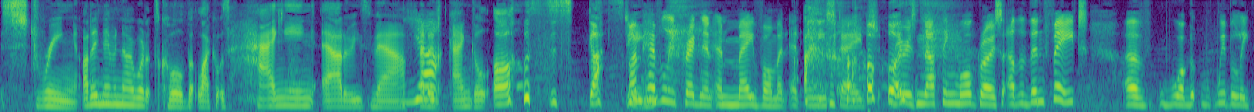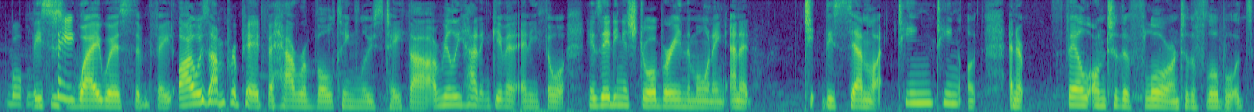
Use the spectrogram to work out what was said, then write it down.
string. I didn't even know what it's called, but like it was hanging out of his mouth at an angle. Oh, it was disgusting. I'm heavily pregnant and may vomit at any stage. Oh, there is nothing more gross other than feet of wog- wibbly wobbly This is way worse than feet. I was unprepared for how revolting loose teeth are. I really hadn't given it any thought. He was eating a strawberry in the morning, and it t- this sound like ting ting, and it fell onto the floor, onto the floorboards,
